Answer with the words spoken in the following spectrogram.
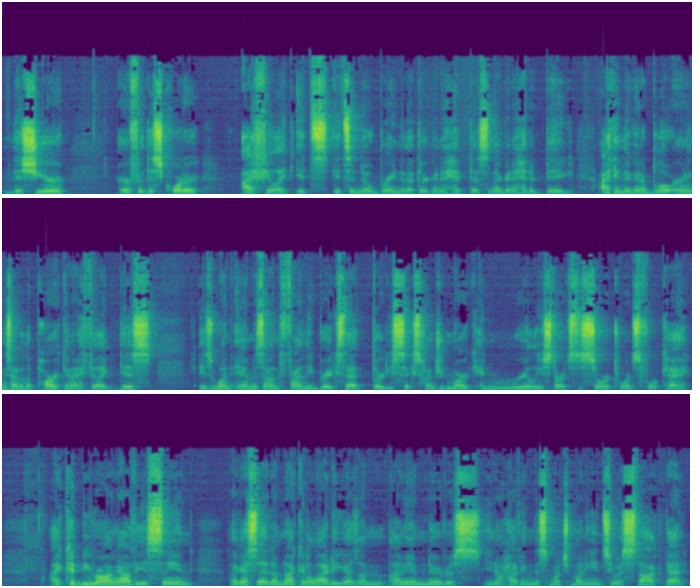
this year or for this quarter, I feel like it's it's a no-brainer that they're going to hit this and they're going to hit it big. I think they're going to blow earnings out of the park and I feel like this is when Amazon finally breaks that 3600 mark and really starts to soar towards 4K. I could be wrong, obviously, and like I said, I'm not going to lie to you guys. I'm I am nervous, you know, having this much money into a stock that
